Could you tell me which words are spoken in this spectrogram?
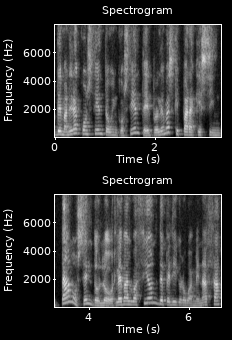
de manera consciente o inconsciente. El problema es que para que sintamos el dolor, la evaluación de peligro o amenaza,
